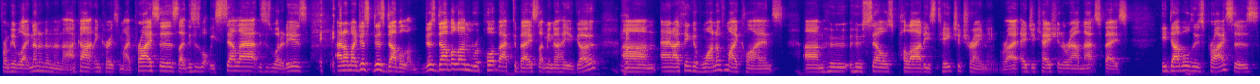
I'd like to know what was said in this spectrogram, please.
from people like no no no no no i can't increase my prices. Like this is what we sell at. This is what it is. And i'm like just just double them just double them report back to base. Let me know how you go. Um, and i think of one of my clients um, who who sells Pilates teacher training, right? Education around that space. He doubled his prices,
